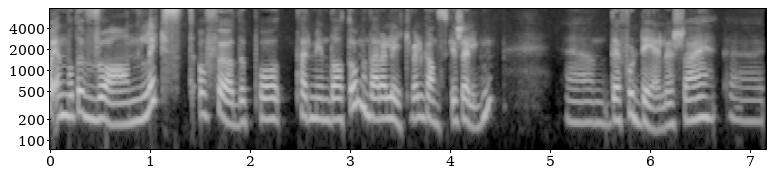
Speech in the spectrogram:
på en måte vanligst å føde på termindato, men det er allikevel ganske sjelden. Eh, Det fordeler seg eh,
